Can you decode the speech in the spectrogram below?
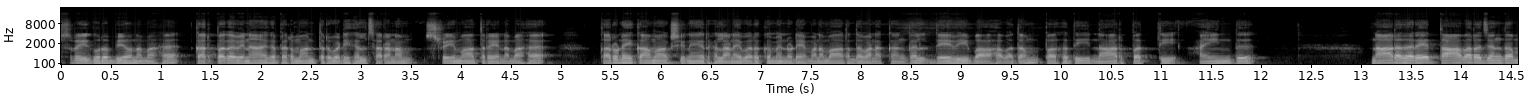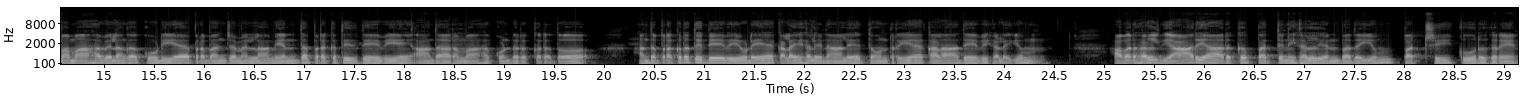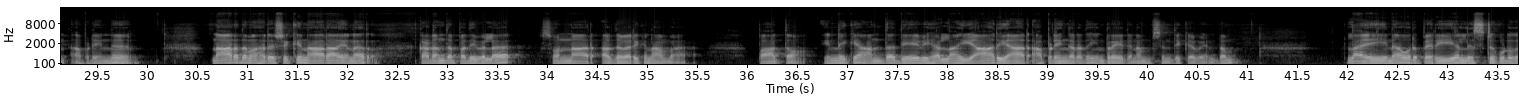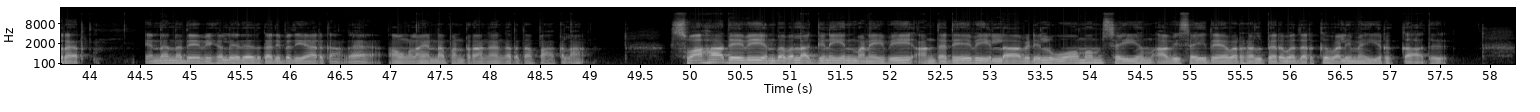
ஸ்ரீ குருபியோ நமக. கற்பக விநாயக பெருமான் திருவடிகள் சரணம். ஸ்ரீமாத்ரே நமக. கருணை காமாட்சி நேயர்கள் அனைவருக்கும் என்னுடைய மனமார்ந்த வணக்கங்கள். தேவி பாகவதம் பகுதி நாற்பத்தி ஐந்து. நாரதரே தாவர ஜங்கமமாக விளங்கக்கூடிய பிரபஞ்சமெல்லாம் எந்த பிரகிருதி தேவியை ஆதாரமாக கொண்டிருக்கிறதோ அந்த பிரகிருதி தேவியுடைய கலைகளினாலே தோன்றிய கலாதேவிகளையும் அவர்கள் யார் யாருக்கு பத்தினிகள் என்பதையும் பற்றி கூறுகிறேன் அப்படின்னு நாரத மகரிஷிக்கு நாராயணர் கடந்த பதிவில் சொன்னார். அது வரைக்கும் நாம் பார்த்தோம். இன்றைக்கி அந்த தேவிகள்லாம் யார் யார் அப்படிங்கிறத இன்றைய தினம் சிந்திக்க வேண்டும். லைனாக ஒரு பெரிய லிஸ்ட்டு கொடுக்குறார். என்னென்ன தேவிகள் எது எதுக்கு அதிபதியாக இருக்காங்க அவங்களாம் என்ன பண்ணுறாங்கங்கிறத பார்க்கலாம். ஸ்வாஹா தேவி என்பவள் அக்னியின் மனைவி. அந்த தேவி இல்லாவிடில் ஓமம் செய்யும் அவிசை தேவர்கள் பெறுவதற்கு வலிமை இருக்காது.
